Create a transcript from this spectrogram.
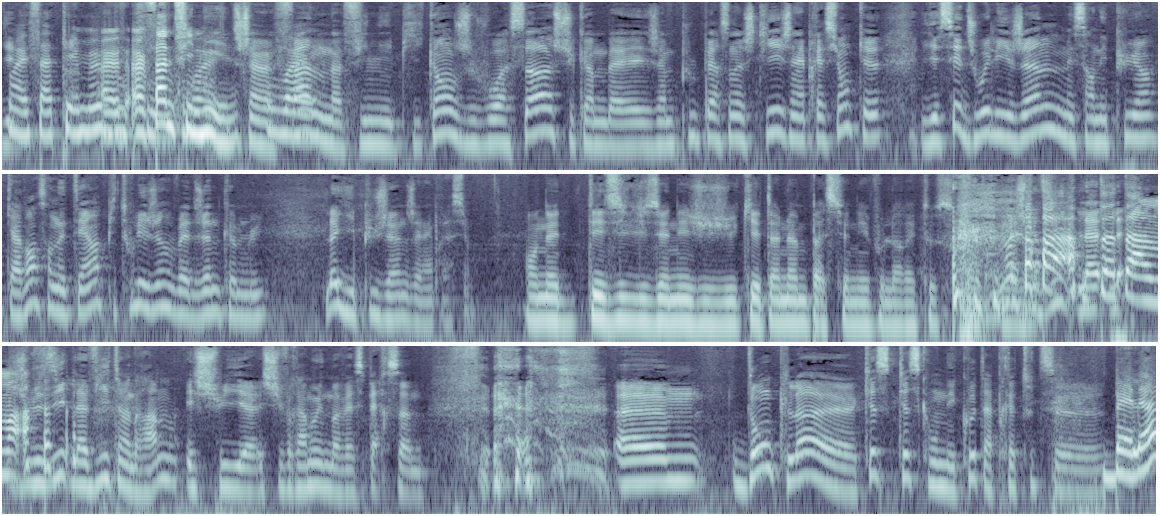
y a- Ouais, ça t'émeut Un- fan fini. Ouais. je suis un Ouais. fan fini. Puis quand je vois ça, je suis comme, ben, j'aime plus le personnage qui est. J'ai l'impression qu'il essaie de jouer les jeunes, mais c'en est plus un. Qu'avant, c'en était un, puis tous les jeunes voulaient être jeunes comme lui. Là, il est plus jeune, j'ai l'impression. On a désillusionné Juju, qui est un homme passionné, vous l'aurez tous. Moi, je dis, la, la- Totalement. je vous dis, la vie est un drame, et je suis, euh, je suis vraiment une mauvaise personne. Euh, donc là, euh, qu'est-ce qu'est-ce qu'on écoute après toute ce... Ben là,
